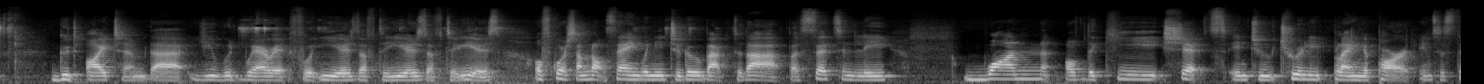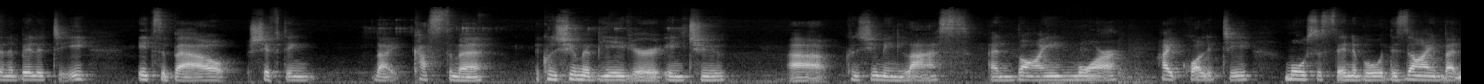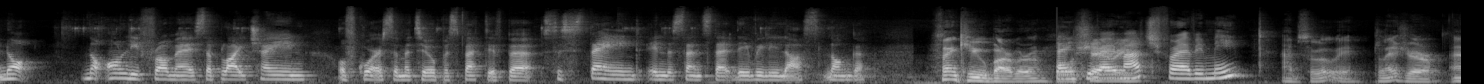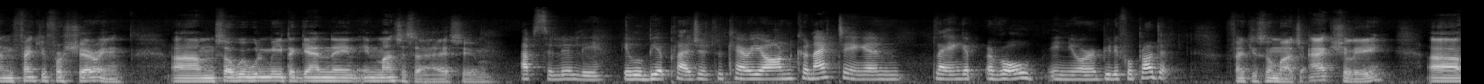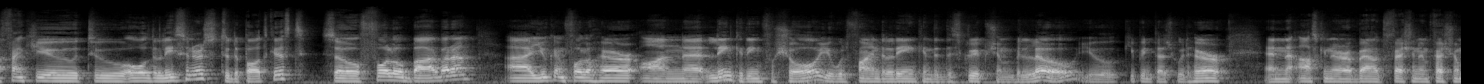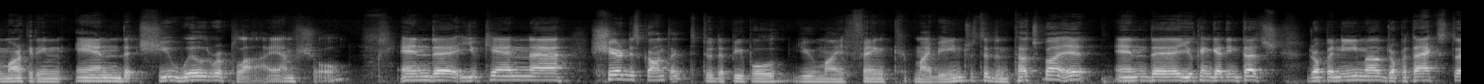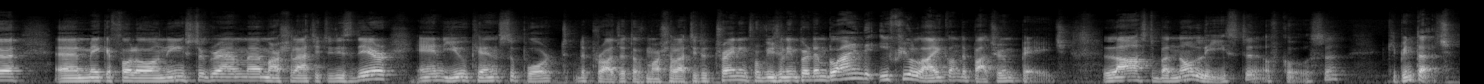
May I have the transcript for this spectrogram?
good item that you would wear it for years after years after years. Of course, I'm not saying we need to go back to that, but certainly one of the key shifts into truly playing a part in sustainability it's about shifting like customer consumer behavior into uh, consuming less and buying more high quality, more sustainable design, but not not only from a supply chain, of course, a material perspective, but sustained in the sense that they really last longer. Thank you, Barbara. Thank you very much for having me. Absolutely, pleasure, and thank you for sharing. Um, so we will meet again in, in Manchester, I assume. Absolutely, it will be a pleasure to carry on connecting and playing a, a role in your beautiful project. Thank you so much. Actually, uh, thank you to all the listeners to the podcast. So follow Barbara. Uh, you can follow her on uh, LinkedIn for sure. You will find the link in the description below. You keep in touch with her and asking her about fashion and fashion marketing, and she will reply, I'm sure. And uh, you can uh, share this contact to the people you might think might be interested and touched by it. And uh, you can get in touch, drop an email, drop a text, uh, make a follow on Instagram. Uh, Martial Attitude is there, and you can support the project of Martial Attitude Training for Visually Impaired and Blind if you like on the Patreon page. Last but not least, of course, keep in touch.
